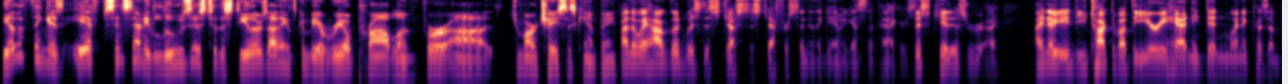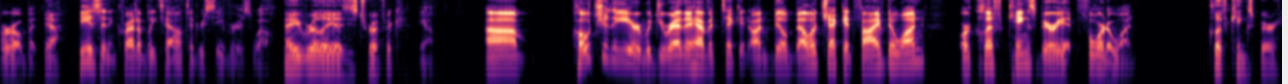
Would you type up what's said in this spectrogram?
the other thing is, if Cincinnati loses to the Steelers, I think it's going to be a real problem for uh, Ja'Marr Chase's campaign. By the way, how good was this Justin Jefferson in the game against the Packers? This kid is. I- I know you, you talked about the year he had and he didn't win it because of Burrow, but Yeah. he is an incredibly talented receiver as well. He really is. He's terrific. Yeah. Um, Coach of the year. Would you rather have a ticket on Bill Belichick at five to one or Cliff Kingsbury at four to one? Cliff Kingsbury.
